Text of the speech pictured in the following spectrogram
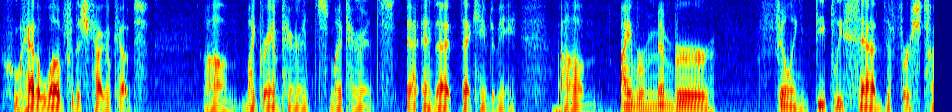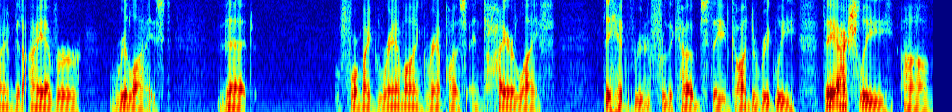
who had a love for the Chicago Cubs. Um, my grandparents, my parents, and that that came to me. Um, I remember feeling deeply sad the first time that I ever realized that for my grandma and grandpa's entire life, they had rooted for the Cubs. They had gone to Wrigley. They actually, um,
